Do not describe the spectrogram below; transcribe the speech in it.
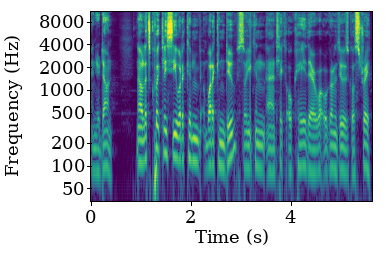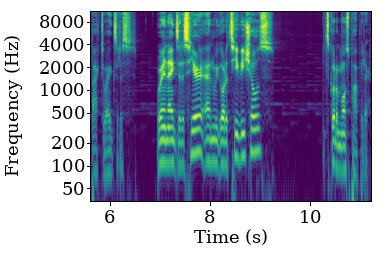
And you're done. Now let's quickly see what it can what it can do. So you can uh, click OK there. What we're going to do is go straight back to Exodus. We're in Exodus here and we go to TV shows. Let's go to most popular.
